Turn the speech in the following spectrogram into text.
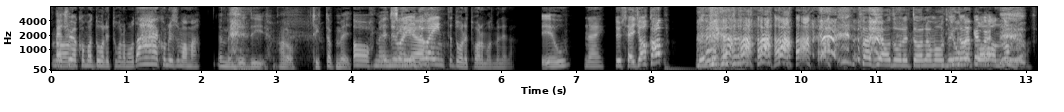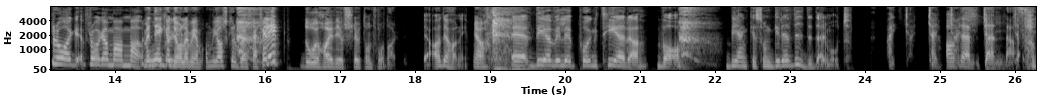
jag Ja. tror jag kommer ha dåligt tålamod. Ah, jag kommer bli som mamma. Ja, men det, det, hallå, titta på mig. Oh, Men du, har, du har inte dåligt tålamod Melina. Jo. Nej. Du säger Jakob! För att jag har dåligt tålamod. Jo men på honom då. Fråga, fråga mamma. Men det Hon kan du hålla med om. Om jag skulle börja säga Filip, då har vi gjort slut om två dagar. Ja det har ni. Ja. Eh, det jag ville poängtera var Bianca som gravid däremot. Aj, aj, Ja, aj, den, den alltså.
